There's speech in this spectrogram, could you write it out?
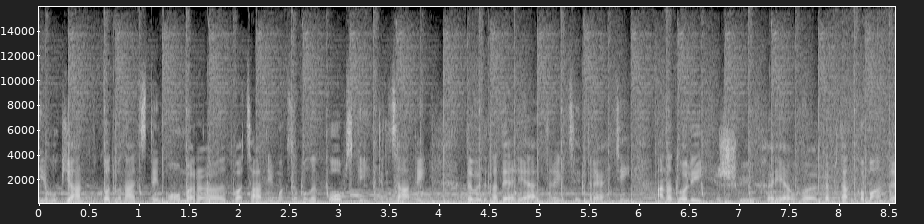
Сергій Лук'яненко, 12 номер, 20-й Максим Оленковський, 30-й Давид Гаделія, 33-й Анатолій Жихарєв, капітан команди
